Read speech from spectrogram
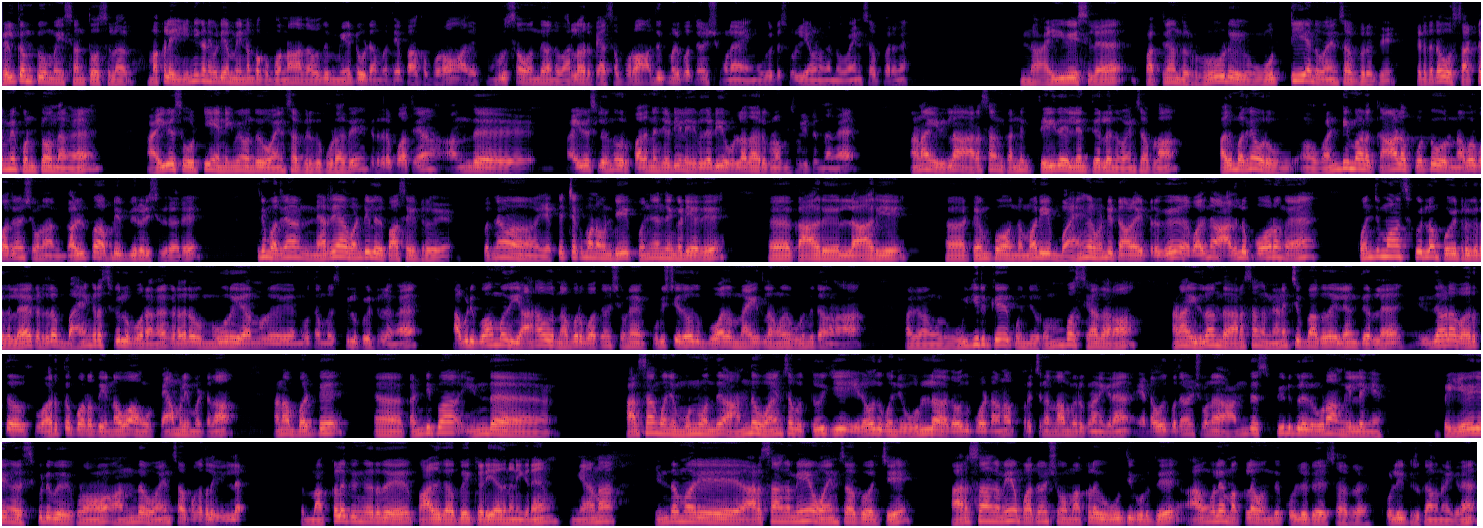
Welcome to my Santhosh Lal மக்களை இன்றைக்கான video நம்ம என்ன பார்க்க போகிறோம்னா அதாவது மேட்டூர் டேம் பற்றியே பார்க்க போகிறோம் அது முழுசாக வந்து அந்த வரலாறு பேச போகிறோம் அதுக்கு முன்னாடி பார்த்தீங்கன்னா வச்சுக்கோங்களேன் எங்கள் வீட்டு சொல்லி அவனுக்கு அந்த ஒயின் ஷாப் பாருங்கள் இந்த ஹைவேஸில் பார்த்தீங்கன்னா அந்த ரோடு ஒட்டியே அந்த ஒயின் ஷாப் இருக்குது கிட்டத்தட்ட ஒரு சட்டமே கொண்டு வந்தாங்க. ஹைவேஸ் ஒட்டி என்றைக்குமே வந்து ஒயின் ஷாப் இருக்கக்கூடாது கிட்டத்தட்ட பார்த்தீங்கன்னா அந்த ஹைவேஸ்லேருந்து ஒரு பதினஞ்சு அடி இல்லை இருபது அடி உள்ளதாக இருக்கணும் அப்படின்னு சொல்லிட்டு இருந்தாங்க. ஆனால் இதுக்கெல்லாம் அரசாங்கம் கண்ணுக்கு தெரியுதா இல்லைன்னு தெரில அந்த ஒயின் ஷாப்லாம் அது பார்த்தீங்கன்னா ஒரு வண்டி மேலே காலை போட்டு ஒரு நபர் பார்த்தீங்கன்னா வச்சுக்கோங்களேன் கல்ப்பாக அப்படியே பீர் அடிச்சுக்கிறாரு. திரும்பி பார்த்தீங்கன்னா நிறையா வண்டியில் இது பாஸ் ஆகிட்டு இருக்கு. பார்த்தீங்கன்னா எக்கச்சக்கமான வண்டி கொஞ்சம் நஞ்சம் கிடையாது. காரு லாரி டெம்போ அந்த மாதிரி பயங்கர வண்டி ட்ராவல் ஆகிட்டு இருக்கு. பார்த்தீங்கன்னா அதில் போகிறவங்க கொஞ்சமான ஸ்பீட்லாம் போயிட்டு இருக்கிறதுல கிட்டத்தட்ட பயங்கர ஸ்பீடில் போகிறாங்க கிட்டத்தட்ட ஒரு நூறு இரநூறு நூற்றம்பது ஸ்பீடில் போயிட்டு இருக்காங்க. அப்படி போகும்போது யாராவது ஒரு நபர் பார்த்தோன்னு வச்சுக்கோங்களேன் குடிச்சிட்டு ஏதாவது போதை மயக்கத்தில் அவங்க விழுந்துட்டாங்கன்னா அது அவங்களுக்கு உயிருக்கே கொஞ்சம் ரொம்ப சேதாரம். ஆனால் இதெல்லாம் அந்த அரசாங்கம் நினச்சி பார்க்குதோ இல்லைன்னு தெரில இதால் வருத்த வருத்தப்படுறது என்னவோ அவங்க ஃபேமிலி மட்டும்தான். ஆனால் பட்டு கண்டிப்பாக இந்த அரசாங்கம் கொஞ்சம் முன் வந்து அந்த ஒயின் ஷாப்பை தூக்கி ஏதாவது கொஞ்சம் உள்ள அதாவது போட்டாங்கன்னா பிரச்சனை இல்லாமல் இருக்கும்னு நினைக்கிறேன். ஏதாவது பார்த்தீங்கன்னு வச்சுக்கோங்களேன் அந்த ஸ்பீடு பிரேக்கர் கூட அங்கே இல்லைங்க. இப்போ ஏரியாங்கிற ஸ்பீடு பிரேக்கர் கூட அந்த ஒயின் ஷாப் பக்கத்தில் இல்லை. மக்களுக்குங்கிறது பாதுகாப்பே கிடையாதுன்னு நினைக்கிறேன். ஏன்னா இந்த மாதிரி அரசாங்கமே ஒயின் ஷாப்பை வச்சு அரசாங்கமே பார்த்தோம்னு வச்சுக்கோங்க மக்களுக்கு ஊற்றி கொடுத்து அவங்களே மக்களை வந்து கொல்லிட்டு சார் கொல்லிட்டு இருக்காங்கன்னு நினைக்கிறேன்.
